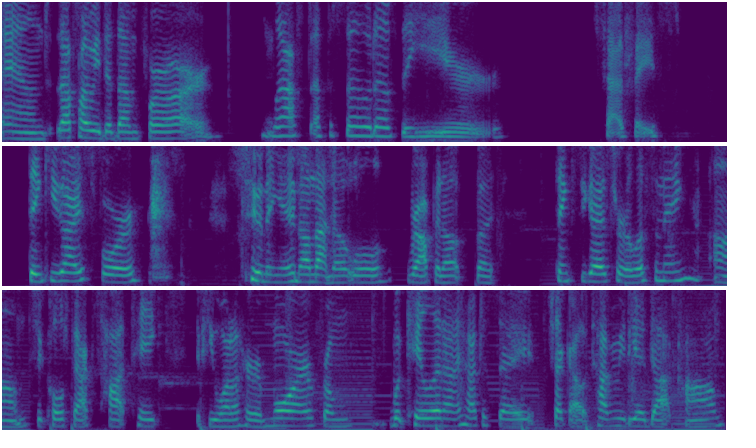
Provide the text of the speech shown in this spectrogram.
and that's why we did them for our last episode of the year sad face thank you guys for tuning in on that note we'll wrap it up but thanks to you guys for listening um, to cold facts hot takes if you want to hear more from what kayla and i have to say check out tommiemedia.com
